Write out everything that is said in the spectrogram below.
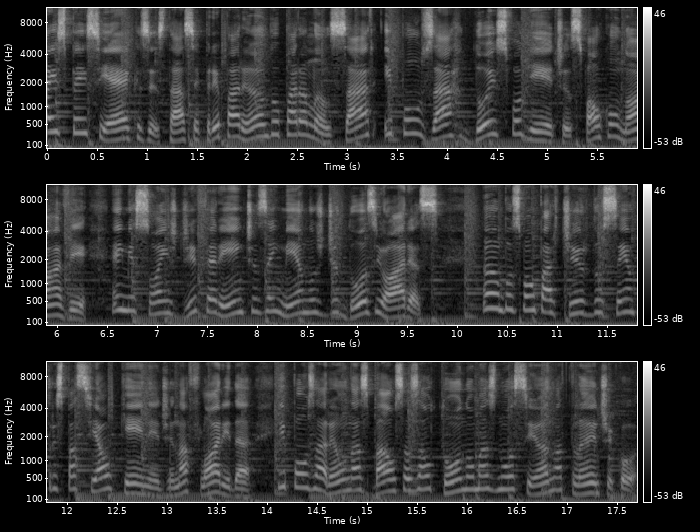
A SpaceX está se preparando para lançar e pousar dois foguetes Falcon 9 em missões diferentes em menos de 12 horas. Ambos vão partir do Centro Espacial Kennedy, na Flórida, e pousarão nas balsas autônomas no Oceano Atlântico.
